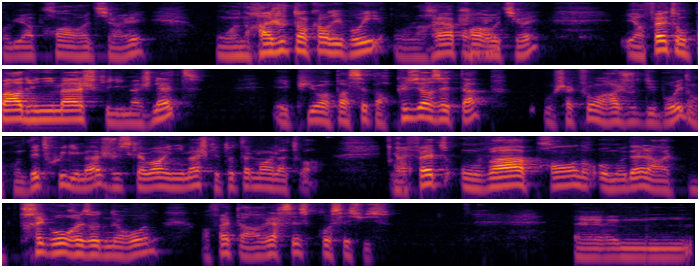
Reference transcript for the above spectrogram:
on lui apprend à retirer, on rajoute encore du bruit, on le réapprend à mhm. retirer. Et en fait, on part d'une image qui est l'image nette, et puis on va passer par plusieurs étapes où chaque fois on rajoute du bruit, donc on détruit l'image jusqu'à avoir une image qui est totalement aléatoire. Et en fait, on va apprendre au modèle, un très gros réseau de neurones, en fait, à inverser ce processus. Euh,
